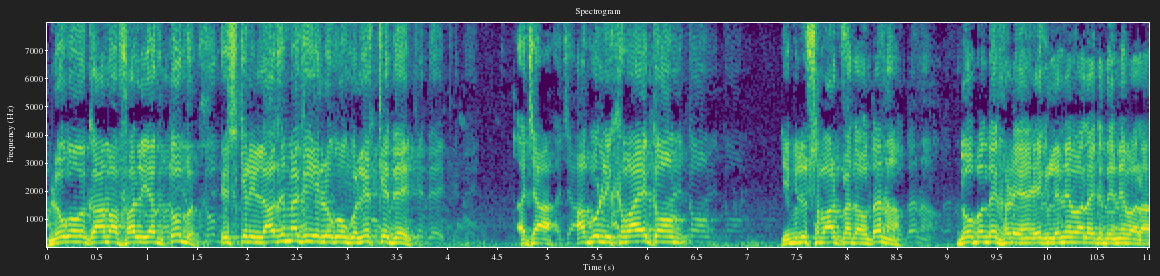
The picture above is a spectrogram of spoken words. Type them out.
لوگوں کے کام آ، فل یکتب۔ اس کے لیے لازم ہے کہ یہ لوگوں کو لکھ کے دے۔ اچھا اب وہ لکھوائے کون؟ یہ بھی تو سوال پیدا ہوتا ہے نا۔ دو بندے کھڑے ہیں، ایک لینے والا، ایک دینے والا۔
